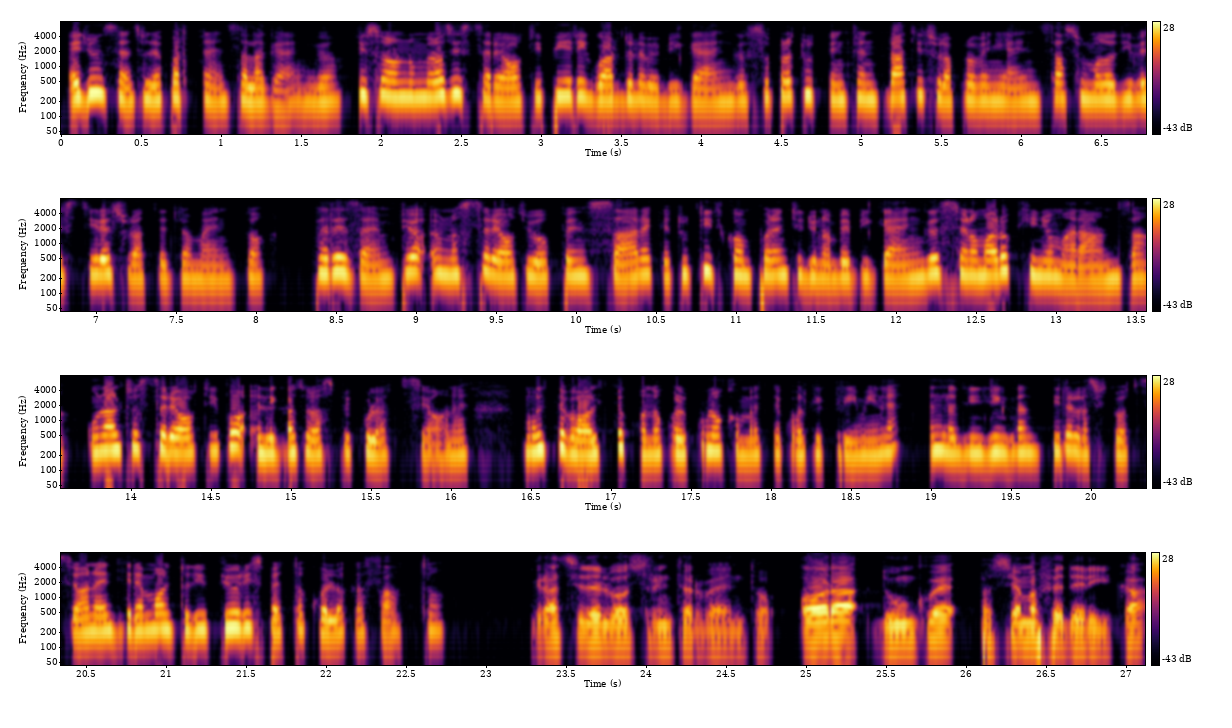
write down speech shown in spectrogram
e di un senso di appartenenza alla gang. Ci sono numerosi stereotipi riguardo le baby gang, soprattutto incentrati sulla provenienza, sul modo di vestire e sull'atteggiamento. Per esempio, è uno stereotipo pensare che tutti i componenti di una baby gang siano marocchini o maranza. Un altro stereotipo è legato alla speculazione. Molte volte, quando qualcuno commette qualche crimine, tende ad ingigantire la situazione e dire molto di più rispetto a quello che ha fatto. Grazie del vostro intervento. Ora, dunque, passiamo a Federica,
